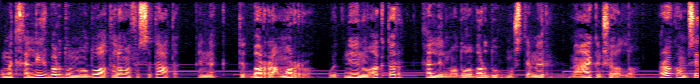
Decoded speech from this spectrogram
وما تخليش برضو الموضوع طالما في استطاعتك انك تتبرع مرة واتنين وأكتر خلي الموضوع برضو مستمر معاك ان شاء الله رقم ستة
